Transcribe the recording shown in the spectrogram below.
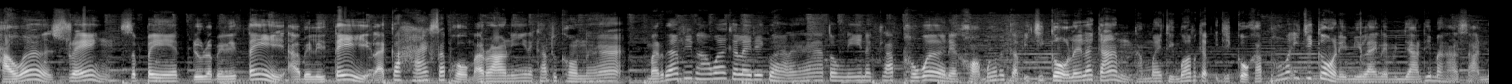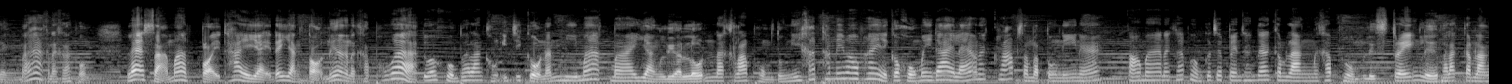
power strength speed durability ability และก็ hack ครับผม around นี้นะครับทุกคนนะฮะมาเริ่มที่ power กันเลยดีกว่านะฮะตรงนี้นะครับ power เนี่ยขอมอบให้กับอิจิโกะเลยละกันทำไมถึงมอบให้กับอิจิโกะครับเพราะว่าอิจิโกะเนี่ยมีแรงดันวิญญาณที่มหาศาลอย่างมากนะครับผมและสามารถปล่อยท่าใหญ่ๆได้อย่างต่อเนื่องนะครับเพราะว่าตัวขุมพลังของอิจิโกะนั้นมีมากมายอย่างเหลือล้นนะครับผมตรงนี้ครับถ้าไม่มอบให้ก็คงไม่ได้แล้วนะครับสำหรับตรงนี้นะต่อมานะครับผมก็จะเป็นทางด้านกำลังนะครับผมหรือ strength หรือพละกำลัง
